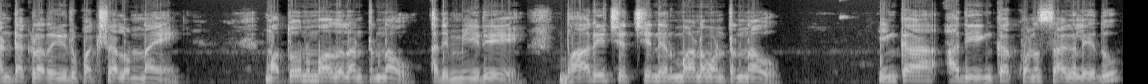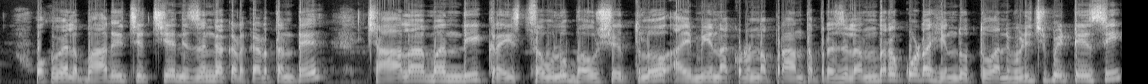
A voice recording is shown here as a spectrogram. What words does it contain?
అంటే అక్కడ ఇరు పక్షాలు ఉన్నాయి. మతోన్మాదులు అంటున్నావు. అది మీరే. భారీ చర్చి నిర్మాణం అంటున్నావు. ఇంకా అది ఇంకా కొనసాగలేదు. ఒకవేళ భారీ చర్చి నిజంగా అక్కడ కడుతుంటే చాలామంది క్రైస్తవులు భవిష్యత్తులో ఐ మీన్ అక్కడున్న ప్రాంత ప్రజలందరూ కూడా హిందుత్వాన్ని విడిచిపెట్టేసి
